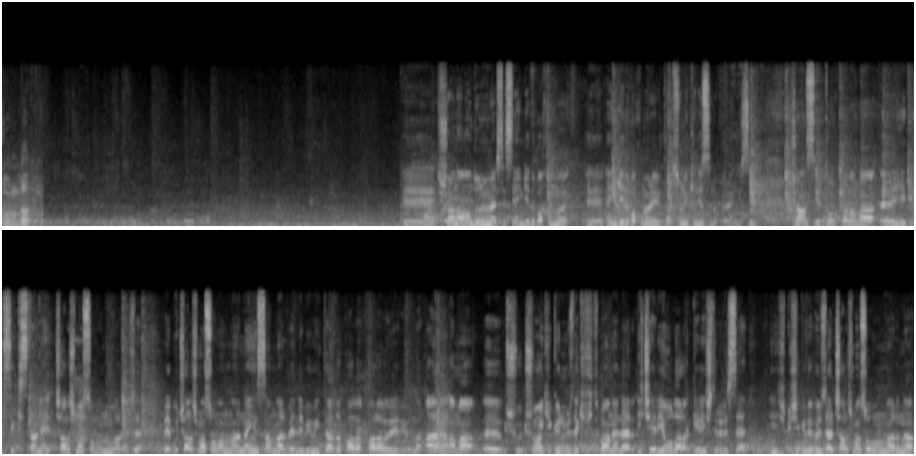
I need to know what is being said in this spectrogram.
zorundadır. Şu an Anadolu Üniversitesi Engelli Bakımı e, Engelli Bakımı Rehabilitasyon 2. sınıf öğrencisiyim. Şu an Siirt'te ortalama e, 7-8 tane çalışma salonu var özel ve bu çalışma salonlarına insanlar belli bir miktarda para, para veriyorlar. Ee, ama e, şu şu anki günümüzdeki kütüphaneler içeriği olarak geliştirilirse hiçbir şekilde özel çalışma salonlarına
